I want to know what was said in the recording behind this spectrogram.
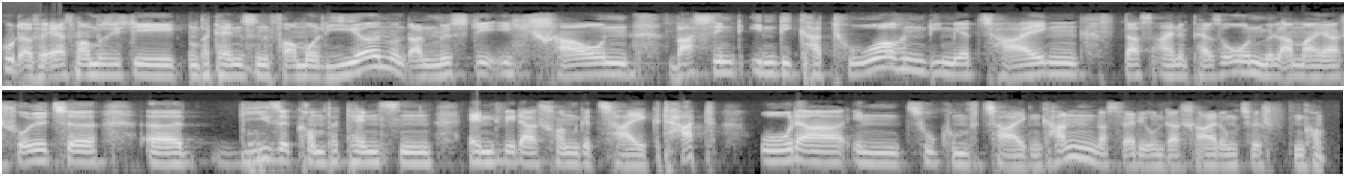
Gut, also erstmal muss ich die Kompetenzen formulieren und dann müsste ich schauen, was sind Indikatoren, die mir zeigen, dass eine Person, Müller, Schulze, äh, diese Kompetenzen entweder schon gezeigt hat oder in Zukunft zeigen kann. Das wäre die Unterscheidung zwischen Kompetenzen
